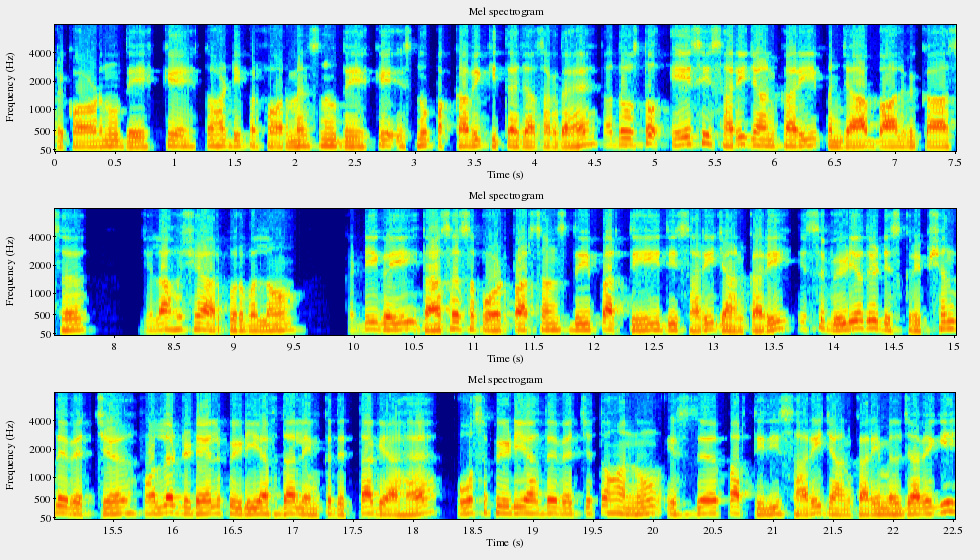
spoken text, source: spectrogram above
ਰਿਕਾਰਡ ਨੂੰ ਦੇਖ ਕੇ, ਤੁਹਾਡੀ ਪਰਫਾਰਮੈਂਸ ਨੂੰ ਦੇਖ ਕੇ ਇਸ ਨੂੰ ਪੱਕਾ ਵੀ ਕੀਤਾ ਜਾ ਸਕਦਾ ਹੈ। ਤਾਂ ਦੋਸਤੋ, ਇਹ ਸੀ ਸਾਰੀ ਜਾਣਕਾਰੀ ਪੰਜਾਬ ਬਾਲ ਵਿਕਾਸ ਜ਼ਿਲ੍ਹਾ ਹੁਸ਼ਿਆਰਪੁਰ ਵੱਲੋਂ। ਕੱਢੀ ਗਈ 10 ਸਪੋਰਟ ਪਰਸਨਸ ਦੀ ਭਰਤੀ ਦੀ ਸਾਰੀ ਜਾਣਕਾਰੀ, ਇਸ ਵੀਡੀਓ ਦੇ ਡਿਸਕ੍ਰਿਪਸ਼ਨ ਦੇ ਵਿੱਚ ਫੁੱਲ ਡਿਟੇਲ ਪੀਡੀਐਫ ਦਾ ਲਿੰਕ ਦਿੱਤਾ ਗਿਆ ਹੈ। ਉਸ ਪੀਡੀਐਫ ਦੇ ਵਿੱਚ ਤੁਹਾਨੂੰ ਇਸ ਭਰਤੀ ਦੀ ਸਾਰੀ ਜਾਣਕਾਰੀ ਮਿਲ ਜਾਵੇਗੀ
